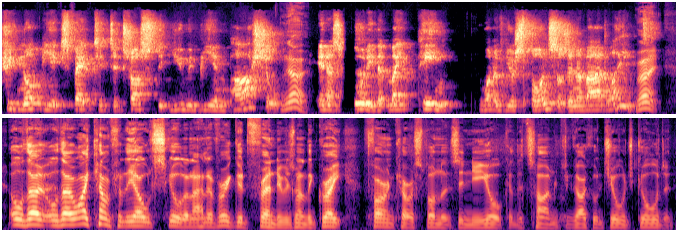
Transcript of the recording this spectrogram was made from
could not be expected to trust that you would be impartial no. in a story that might paint one of your sponsors in a bad light. Right. Although, although I come from the old school, and I had a very good friend who was one of the great foreign correspondents in New York at the time, a guy called George Gordon,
